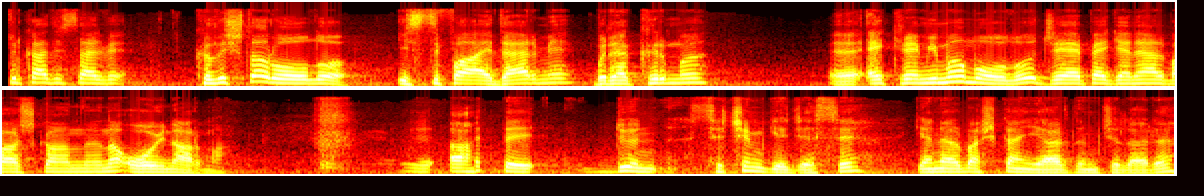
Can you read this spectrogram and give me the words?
Abdülkadir Selvi, Kılıçdaroğlu istifa eder mi, bırakır mı? Ee, Ekrem İmamoğlu CHP Genel Başkanlığına oynar mı? Ee, Ahmet Bey dün seçim gecesi genel başkan yardımcıları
